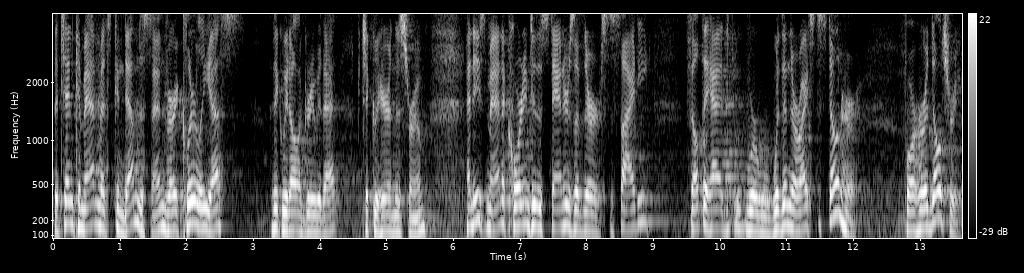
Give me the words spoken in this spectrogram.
The Ten Commandments condemn the sin very clearly, yes. I think we'd all agree with that, particularly here in this room. And these men, according to the standards of their society, felt they had were within their rights to stone her for her adultery.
